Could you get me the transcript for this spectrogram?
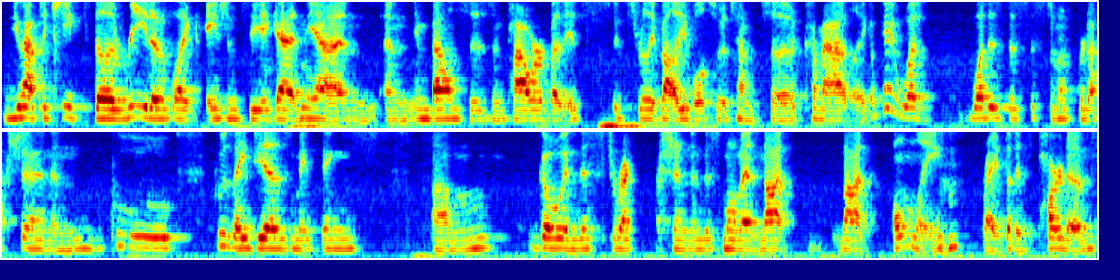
you have to keep the read of like agency again yeah and and imbalances in power but it's it's really valuable to attempt to come at like okay what what is the system of production and who whose ideas made things um, go in this direction in this moment not not only mm-hmm. right but it's part of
